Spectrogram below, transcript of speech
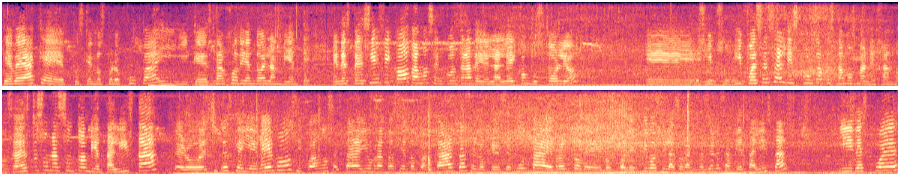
que vea que, pues, que nos preocupa y, que están jodiendo el ambiente. En específico, vamos en contra de la ley combustóleo. Eh, y, pues es el discurso que estamos manejando. O sea, esto es un asunto ambientalista, pero el chiste es que lleguemos y podamos estar ahí un rato haciendo pancartas en lo que se junta el resto de los colectivos y las organizaciones ambientalistas. Y después,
